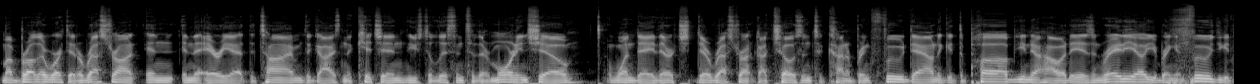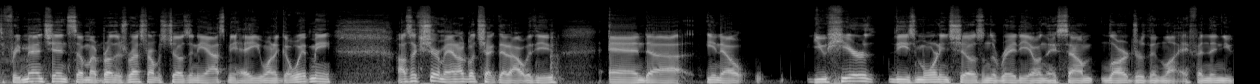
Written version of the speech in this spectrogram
my brother worked at a restaurant in in the area at the time. The guys in the kitchen used to listen to their morning show. One day, their their restaurant got chosen to kind of bring food down and get the pub. You know how it is in radio. You bring in food, you get the free mention. So my brother's restaurant was chosen. He asked me, "Hey, you want to go with me?" I was like, "Sure, man. I'll go check that out with you." And uh, you know, you hear these morning shows on the radio and they sound larger than life and then you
